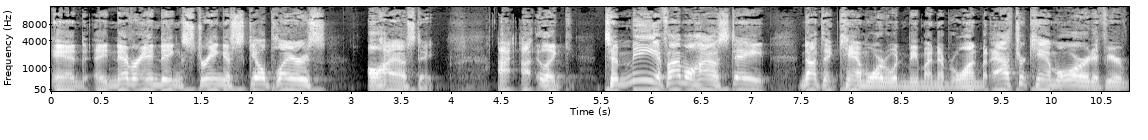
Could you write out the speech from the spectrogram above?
and a never-ending string of skill players, Ohio State. I, I like to me, if I'm Ohio State, not that Cam Ward wouldn't be my number one, but after Cam Ward, if you're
